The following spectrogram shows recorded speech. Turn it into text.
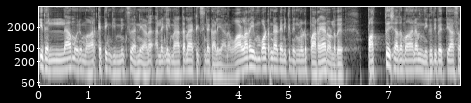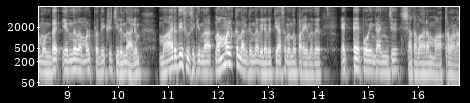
ഇതെല്ലാം ഒരു മാർക്കറ്റിംഗ് ഗിമ്മിക്സ് തന്നെയാണ് അല്ലെങ്കിൽ മാത്തമാറ്റിക്സിന്റെ കളിയാണ്. വളരെ ഇമ്പോർട്ടന്റ് ആയിട്ട് എനിക്ക് നിങ്ങളോട് പറയാനുള്ളത്. പത്ത് ശതമാനം നികുതി വ്യത്യാസമുണ്ട് എന്ന് നമ്മൾ പ്രതീക്ഷിച്ചിരുന്നാലും മാരുതി സുസിക്കുന്ന നമ്മൾക്ക് നൽകുന്ന വില വ്യത്യാസം എന്ന് പറയുന്നത് എട്ട് പോയിന്റ് അഞ്ച് ശതമാനം മാത്രമാണ്.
